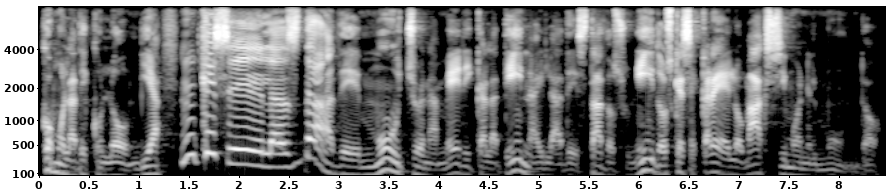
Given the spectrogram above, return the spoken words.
como la de Colombia, que se las da de mucho en América Latina y la de Estados Unidos, que se cree lo máximo en el mundo.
